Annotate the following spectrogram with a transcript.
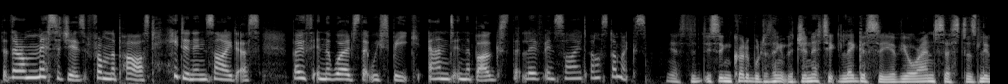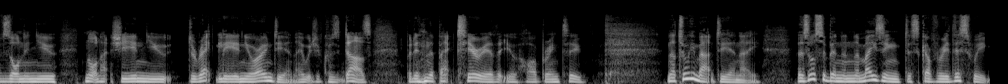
that there are messages from the past hidden inside us, both in the words that we speak and in the bugs that live inside our stomachs. Yes, it's incredible to think the genetic legacy of your ancestors lives on in you, not actually in you directly in your own DNA, which of course it does, but in the bacteria that you're harbouring too. Now, talking about DNA, there's also been an amazing discovery this week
